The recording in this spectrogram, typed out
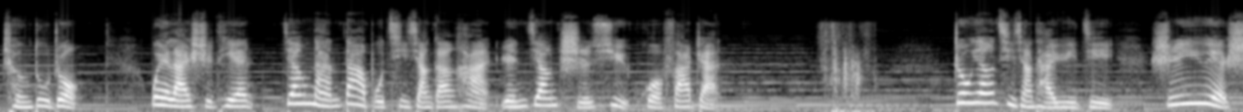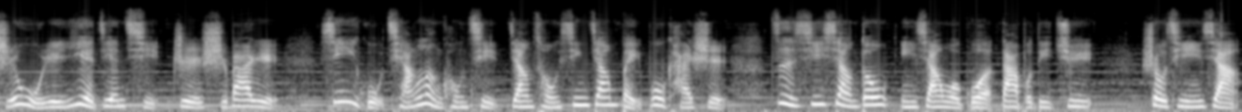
程度重。未来十天，江南大部气象干旱仍将持续或发展。中央气象台预计，十一月十五日夜间起至十八日，新一股强冷空气将从新疆北部开始，自西向东影响我国大部地区。受其影响，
